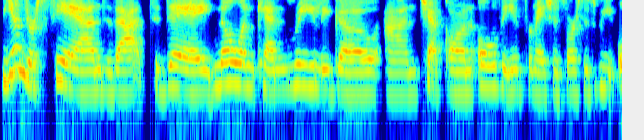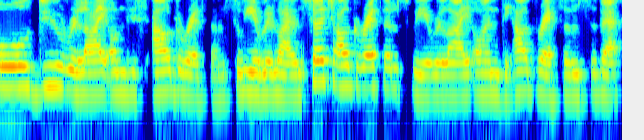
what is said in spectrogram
we understand that today no one can really go and check on all the information sources. We all do rely on these algorithms. So we rely on search algorithms. We rely on the algorithms that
